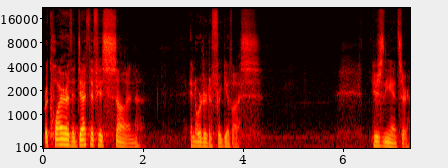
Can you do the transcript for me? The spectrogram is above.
require the death of his son in order to forgive us? Here's the answer.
